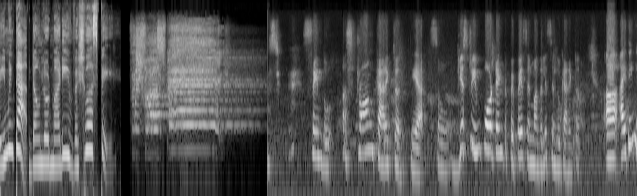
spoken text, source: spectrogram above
ಪೇಮೆಂಟ್ ಆಪ್ ಡೌನ್ಲೋಡ್ ಮಾಡಿ Vishwas pay. Sindhu a strong character yeah so ಎಷ್ಟು ಇಂಪಾರ್ಟೆಂಟ್ ಪೆಪೆ ಸಿನಿಮಾದಲ್ಲಿ ಸಿಂಧು ಕ್ಯಾರೆಕ್ಟರ್ ಐ ಥಿಂಕ್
